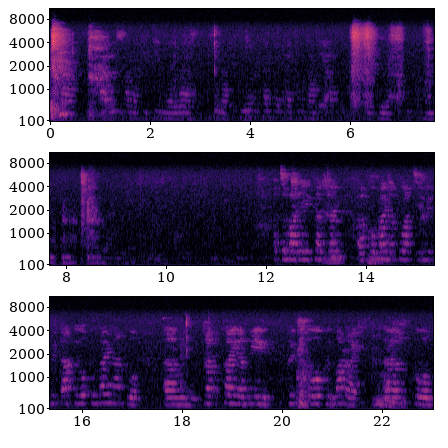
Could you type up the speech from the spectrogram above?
e koutou, uh, ko mauna ko ati me puta atu o ku mauna, ko um, tāwhakaia me kukino o ku marae, uh, ko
